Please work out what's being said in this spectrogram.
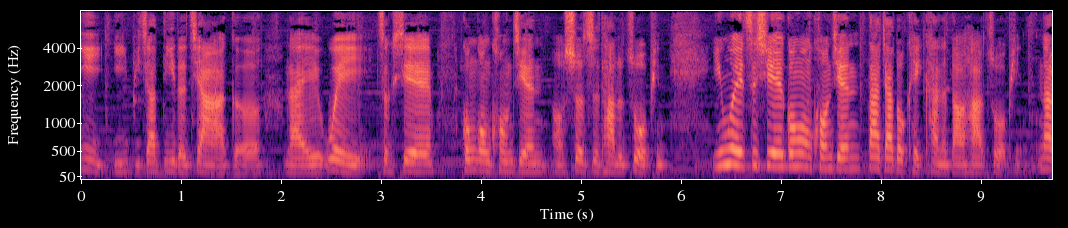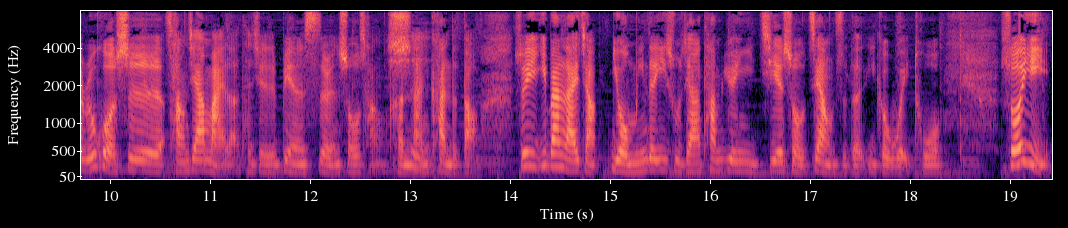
意以比较低的价格来为这些公共空间哦设置他的作品。因为这些公共空间大家都可以看得到他的作品，那如果是藏家买了，他其实变成私人收藏，很难看得到。所以一般来讲，有名的艺术家他们愿意接受这样子的一个委托。所以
